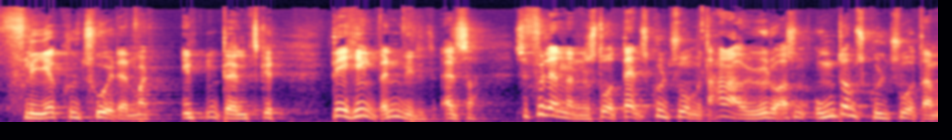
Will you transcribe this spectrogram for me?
flere kulturer i Danmark end den danske. Det er helt vanvittigt. Altså, Selvfølgelig er der en stor dansk kultur, men der er der jo også en ungdomskultur, der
